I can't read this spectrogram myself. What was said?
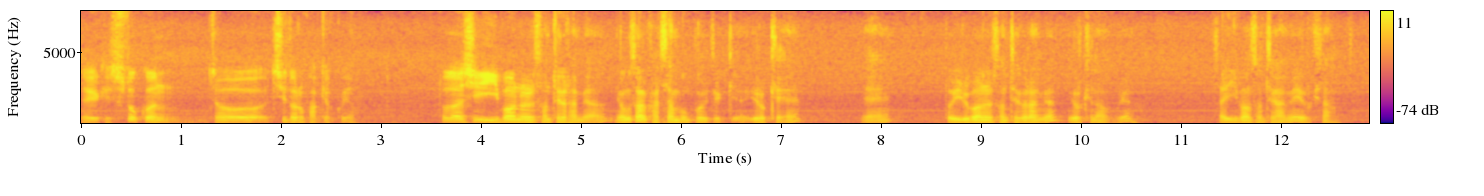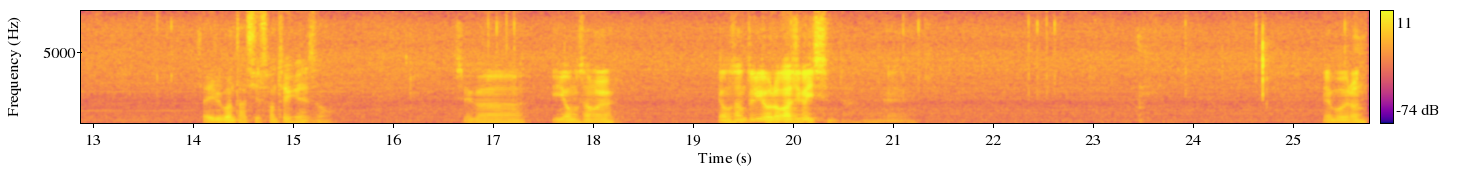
자, 이렇게 수도권 저 지도로 바뀌었고요. 또다시 2번을 선택을 하면 영상을 같이 한번 보여드릴게요. 이렇게. 예. 또 1번을 선택을 하면 이렇게 나오고요. 자, 2번 선택하면 이렇게 나옵니다. 자, 1번 다시 선택해서 제가 이 영상을 영상들이 여러 가지가 있습니다. 예, 예, 뭐 이런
